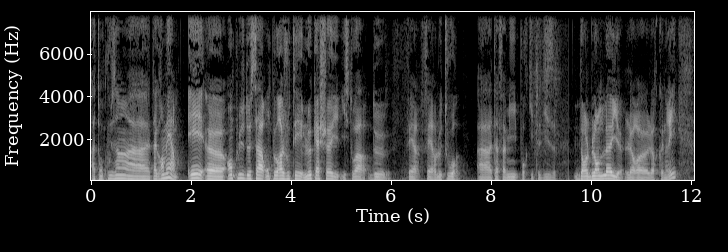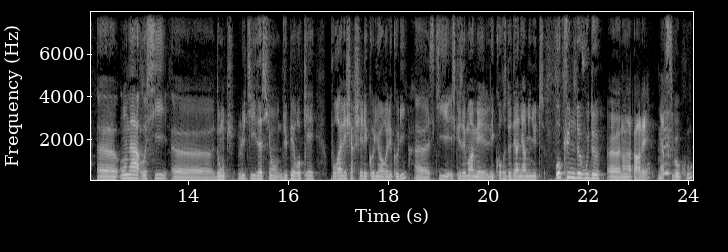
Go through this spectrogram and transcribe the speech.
à ton cousin, à ta grand-mère. Et euh, en plus de ça, on peut rajouter le cache-œil, histoire de faire faire le tour à ta famille pour qu'ils te disent dans le blanc de l'œil leur euh, leur connerie. Euh, on a aussi euh, donc l'utilisation du perroquet pour aller chercher les colis en relais colis. Euh, ce qui, excusez-moi, mais les courses de dernière minute, aucune de vous deux n'en a parlé. Merci beaucoup.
